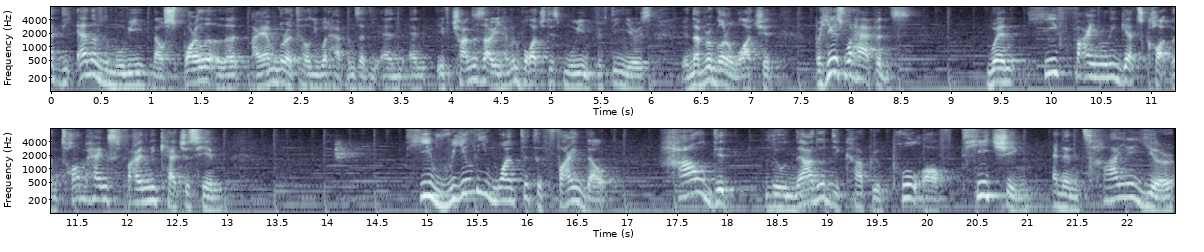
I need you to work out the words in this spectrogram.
at the end of the movie, now spoiler alert, I am going to tell you what happens at the end. And if chances are you haven't watched this movie in 15 years, you're never going to watch it. But here's what happens. When he finally gets caught, when Tom Hanks finally catches him, he really wanted to find out how did Leonardo DiCaprio pull off teaching an entire year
